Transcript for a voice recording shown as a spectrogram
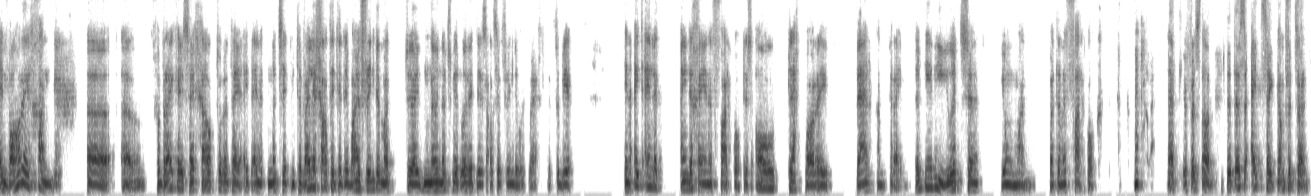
En waar hy gaan uh uh gebruik hy sy geld totdat hy uiteindelik niks het en terwyl hy geld het het hy baie vriende maar toe hy nou niks meer oor het is al sy vriende ook weg. Dit gebeur. En uiteindelik eindig hy in 'n varkhok. Dis al plek waar hy werk kan kry. Dit is die Joodse jong man wat in 'n varkhok het jy verstaan. Dit is uit sy comfort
